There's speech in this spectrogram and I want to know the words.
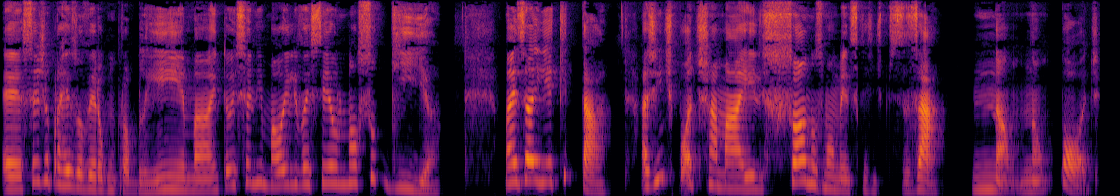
é, seja para resolver algum problema. Então esse animal ele vai ser o nosso guia. Mas aí é que tá. A gente pode chamar ele só nos momentos que a gente precisar? Não, não pode.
